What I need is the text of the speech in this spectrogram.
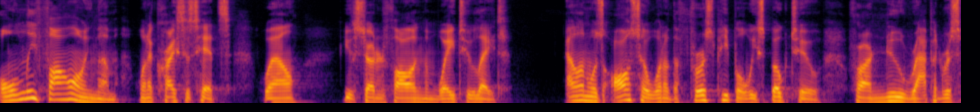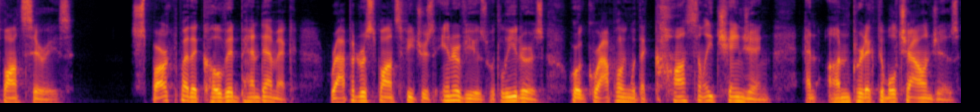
only following them when a crisis hits, well, you've started following them way too late. Ellen was also one of the first people we spoke to for our new Rapid Response series. Sparked by the COVID pandemic, Rapid Response features interviews with leaders who are grappling with the constantly changing and unpredictable challenges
